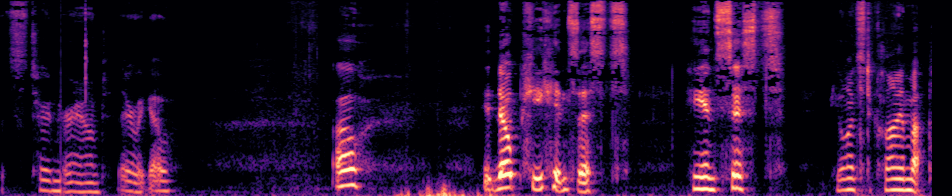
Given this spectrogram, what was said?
Let's turn around. There we go. Oh. Nope, he insists. He insists. He wants to climb up.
